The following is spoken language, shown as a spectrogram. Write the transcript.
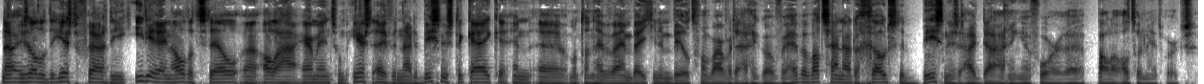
Nou is altijd de eerste vraag die ik iedereen altijd stel, uh, alle HR-mensen, om eerst even naar de business te kijken. En, uh, want dan hebben wij een beetje een beeld van waar we het eigenlijk over hebben. Wat zijn nou de grootste business-uitdagingen voor uh, Palo Alto Networks?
